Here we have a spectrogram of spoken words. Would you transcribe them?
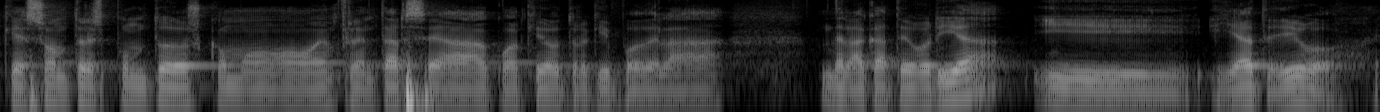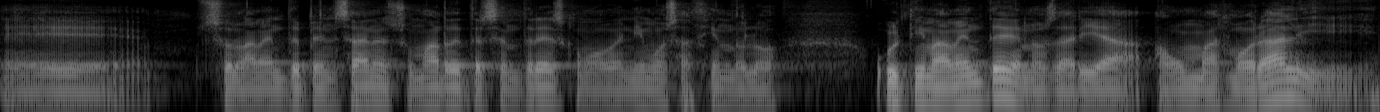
que son tres puntos como enfrentarse a cualquier otro equipo de la, de la categoría y, ya te digo, eh, solamente pensar en sumar de tres en tres como venimos haciéndolo últimamente nos daría aún más moral y,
